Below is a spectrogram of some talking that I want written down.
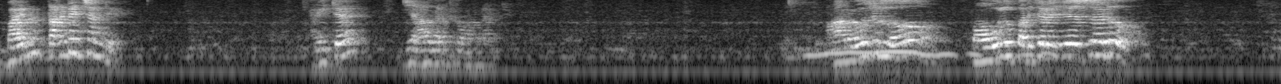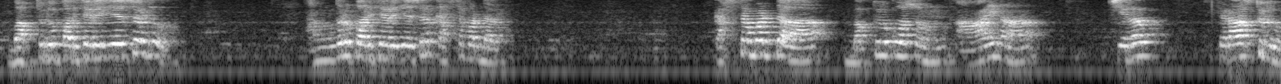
బైబిల్ ప్రకటించండి. అయితే జాగ్రత్తగా ఉండండి. ఆ రోజుల్లో పౌలు పరిచయం చేశాడు. భక్తులు పరిచయం చేశాడు. అందరూ పరిచయం చేశారు కష్టపడ్డారు. కష్టపడ్డ భక్తుల కోసం ఆయన చిర స్థిరాస్తులు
